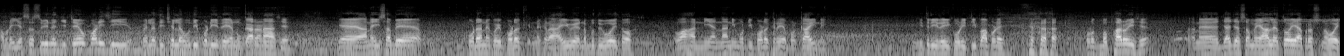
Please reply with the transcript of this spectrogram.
આપણે યશસ્વીને જે ટેવ પાડી છે, ઈ પહેલેથી છેલ્લે સુધી પડી રહે એનું કારણ આ છે કે આના હિસાબે ઘોડાને કોઈ ભડક, નકર હાઈવે ને બધું હોય તો વાહનની આ નાની મોટી ભડક રહે, પણ કાંઈ નહીં. નીતરી રહી ઘોડી, ટીપા પડે. થોડોક બફારોય છે અને જાજા સમય હાલે તોય આ પ્રશ્ન હોય.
